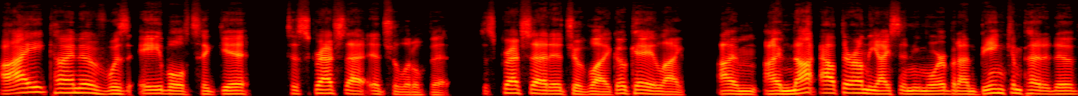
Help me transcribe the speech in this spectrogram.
I kind of was able to get to scratch that itch a little bit, to scratch that itch of like, okay, like I'm I'm not out there on the ice anymore, but I'm being competitive.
